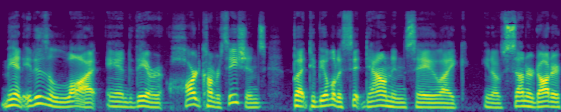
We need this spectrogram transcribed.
man, it is a lot, and they are hard conversations. But to be able to sit down and say, like, you know son or daughter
